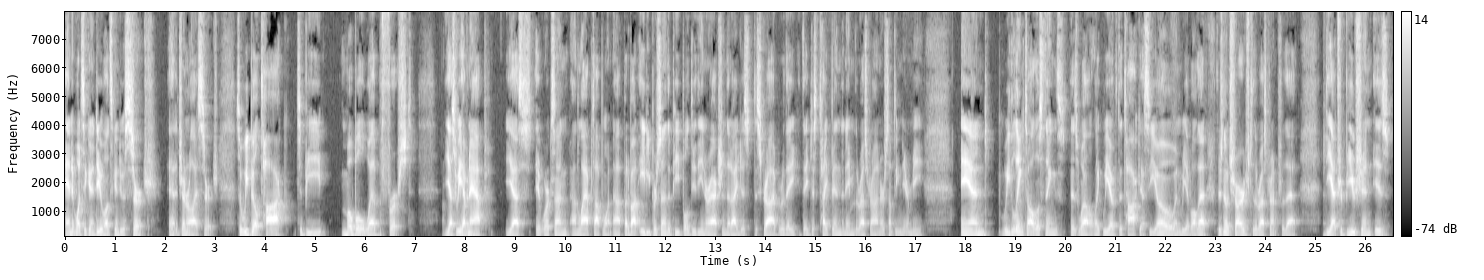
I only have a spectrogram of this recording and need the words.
And what's it going to do? Well, it's going to do a search, a generalized search. So we built Tock to be mobile web first. Yes, we have an app. Yes, it works on, on laptop and whatnot, but about 80% of the people do the interaction that I just described where they, they just type in the name of the restaurant or something near me. And we link to all those things as well. Like we have the Tock SEO and we have all that. There's no charge to the restaurant for that. The attribution is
